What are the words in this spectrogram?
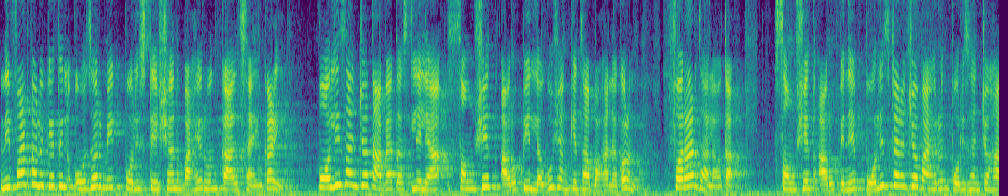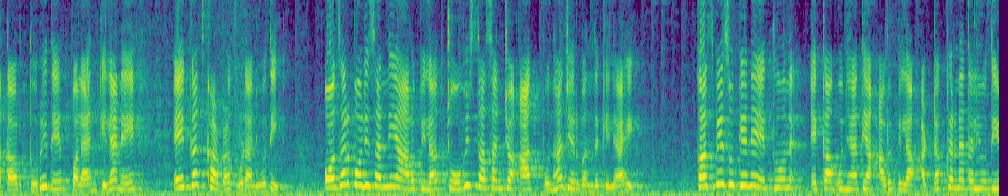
निफाड तालुक्यातील ओझरमेक पोलीस स्टेशन बाहेरून काल सायंकाळी पोलिसांच्या ताब्यात असलेल्या संशयित आरोपी लघुशंकेचा बहाणा करून फरार झाला होता. संशयित आरोपीने पोलीस ठाण्याच्या बाहेरून पोलिसांच्या हातावर तुरी देत पलायन केल्याने एकच खळबळ उडाली होती. ओझर पोलिसांनी या आरोपीला चोवीस तासांच्या आत पुन्हा जेरबंद केले आहे. कसबे सुकेने येथून एका गुन्ह्यात या आरोपीला अटक करण्यात आली होती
